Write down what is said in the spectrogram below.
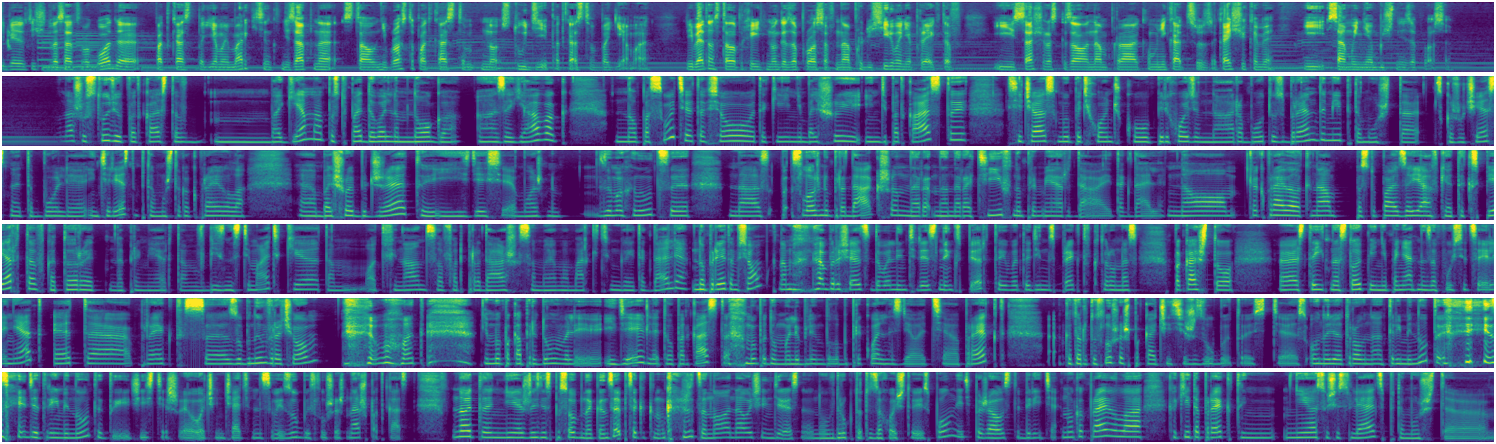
сентябре 2020 года подкаст «Богема и маркетинг» внезапно стал не просто подкастом, но студией подкастов «Богема». Ребятам стало приходить много запросов на продюсирование проектов, и Саша рассказала нам про коммуникацию с заказчиками и самые необычные запросы. В нашу студию подкастов Богема поступает довольно много заявок, но по сути это все такие небольшие инди-подкасты. Сейчас мы потихонечку переходим на работу с брендами, потому что, скажу честно, это более интересно, потому что, как правило, э, большой бюджет, и здесь можно замахнуться на сложный продакшн, на, на нарратив, например, да, и так далее. Но, как правило, к нам поступают заявки от экспертов, которые, например, там в бизнес-тематике, там от финансов, от продаж, SMM, маркетинга и так далее. Но при этом всем к нам обращаются довольно интересные эксперты. И вот один из проектов, который у нас пока что э, стоит на стопе и непонятно запустится или нет, это проект с зубным врачом, вот. И мы пока придумывали идею для этого подкаста, мы подумали, блин, было бы прикольно сделать э, проект, который ты слушаешь, пока чистишь зубы. То есть э, он идет ровно три минуты, и за эти три минуты ты чистишь э, очень тщательно свои зубы и слушаешь наш подкаст. Но это не жизнеспособная концепция, как нам кажется, но она очень интересная. Ну, вдруг кто-то захочет ее исполнить, пожалуйста, берите. Но, как правило, какие-то проекты не осуществляются, потому что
